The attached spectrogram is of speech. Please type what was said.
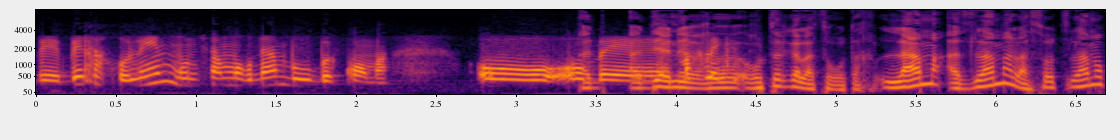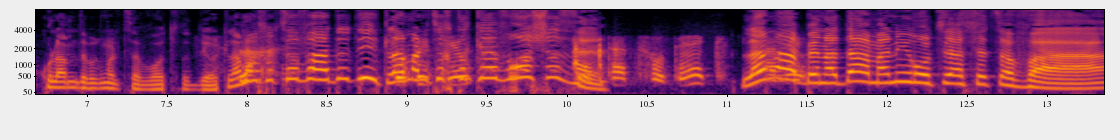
בבית החולים, מונשם מורדם והוא בקומה. או, או עד- עדי, אני במחלקת... רוצה רגע לעצור אותך. למה, אז למה לעשות, למה כולם מדברים על צוואות הדדיות? למה לעשות צוואה הדדית? למה אני צריך את. הכאב ראש הזה? אתה צודק. למה אני- הבן אדם, אני רוצה לעשות צבא,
